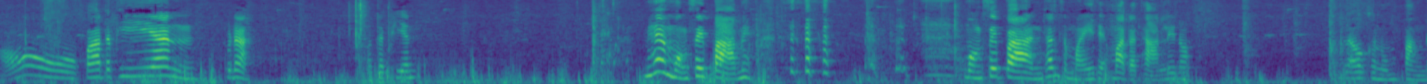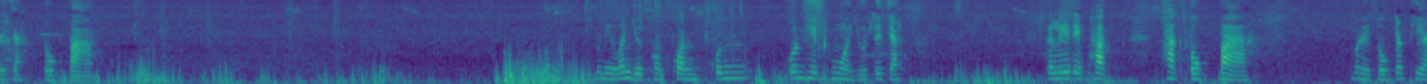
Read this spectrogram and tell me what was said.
โอ้ปลาตะเพียนคุณอะปลาตะเพียน แม่หมองใส่ป่าแม่หม มองใส่ป่านท่านสมัยแต่มาตรฐานเลยเนาะแล้วขนมปังด้วยจ้ะตกปลาวันนี้วันหยุดพักผ่อนคนคนเห็ดหัวหยุดด้วยจ้ะก็เลยได้พักพักตกปลาบ่ได้ตกจักเทีย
